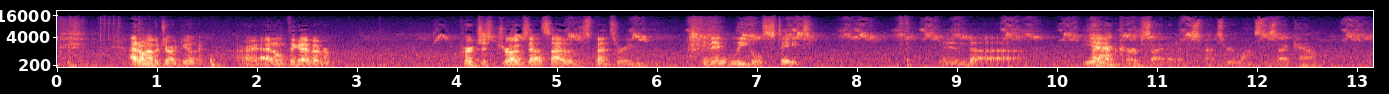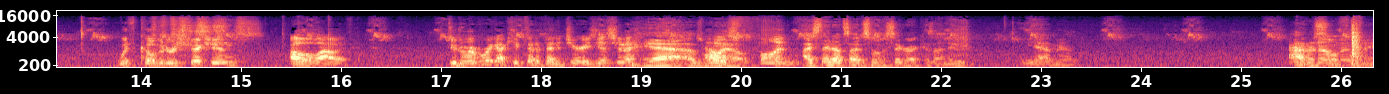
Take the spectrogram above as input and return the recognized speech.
I don't have a drug dealer. All right, I don't think I've ever purchased drugs outside of a dispensary in a legal state. And uh, I yeah, got curbside at a dispensary once. Does that count? With COVID restrictions, I'll allow it. Dude, remember we got kicked out of Ben and Jerry's yesterday? Yeah, that was That wild. was fun. I stayed outside to smoke a cigarette because I knew. Yeah, man. I don't know, so man. funny.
